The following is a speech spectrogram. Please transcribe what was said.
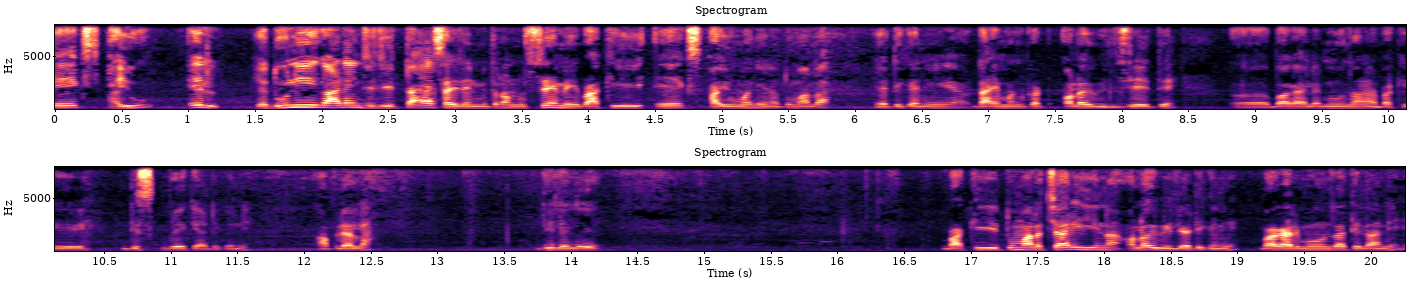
ए एक्स फाईव्ह एल या दोन्ही गाड्यांचे जी टायर साईज आहे मित्रांनो सेम आहे. बाकी ए एक्स फाईव्हमध्ये ना तुम्हाला या ठिकाणी डायमंड कट ऑला व्हील जे आहे ते बघायला मिळून जाणार. बाकी डिस्क ब्रेक या ठिकाणी आपल्याला दिलेले आहे. बाकी तुम्हाला चारही ना अलॉय व्हील या ठिकाणी बघायला मिळून जातील आणि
